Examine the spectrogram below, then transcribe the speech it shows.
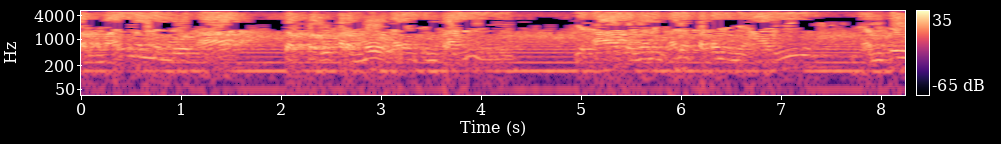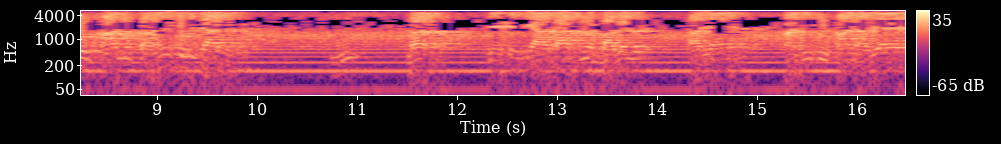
तब हमारे मन में मोह था तब प्रभु पर मोह धरे चिंतानी यथा गगन घन पटल निहारी घंटे भान कहानी को विचार जैसे कि आकाश में बादल आ जाए आंधी तूफ़ान आ जाए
